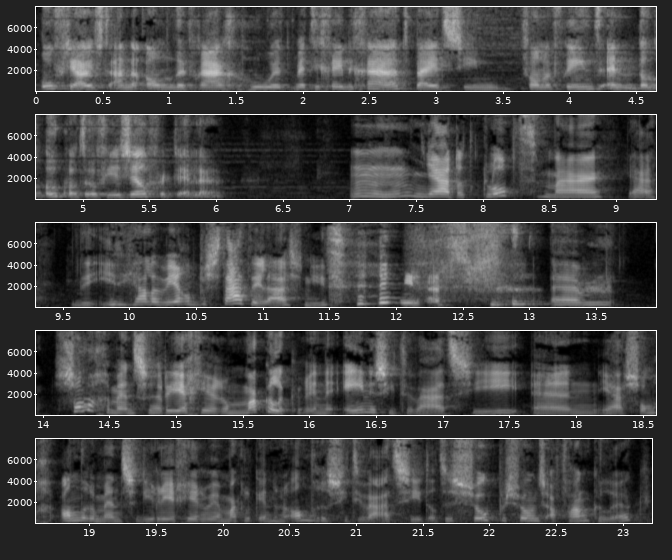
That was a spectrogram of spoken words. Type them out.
of juist aan de ander vragen hoe het met diegene gaat bij het zien van een vriend en dan ook wat over jezelf vertellen. Mm, ja, dat klopt. Maar ja, de ideale wereld bestaat helaas niet. Helaas. um, sommige mensen reageren makkelijker in de ene situatie. En ja, sommige andere mensen die reageren weer makkelijk in een andere situatie. Dat is zo persoonsafhankelijk.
